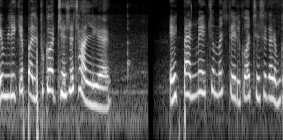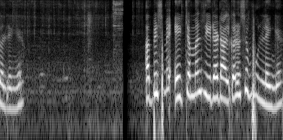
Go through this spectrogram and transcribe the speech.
इमली के पल्प को अच्छे से छान लिया है। एक पैन में एक चम्मच तेल को अच्छे से गर्म कर लेंगे। अब इसमें एक चम्मच ज़ीरा डालकर उसे भून लेंगे।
